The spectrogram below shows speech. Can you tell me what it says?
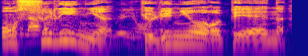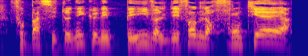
C'est On c'est souligne que l'Union européenne, faut pas s'étonner que les pays veulent défendre leurs frontières,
